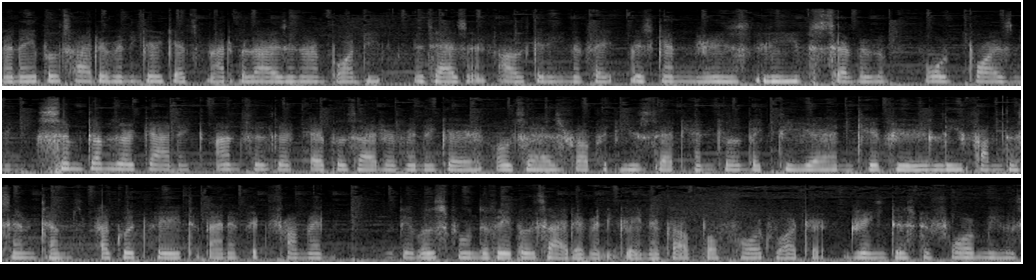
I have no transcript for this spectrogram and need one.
when apple cider vinegar gets metabolized in our body, it has an alkaline effect which can relieve several food poisoning symptoms. Organic, unfiltered apple cider vinegar also has properties that can kill bacteria and give you relief from the symptoms. A good way to benefit from it. Two tablespoons of apple cider vinegar in a cup of hot water. Drink this before meals.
